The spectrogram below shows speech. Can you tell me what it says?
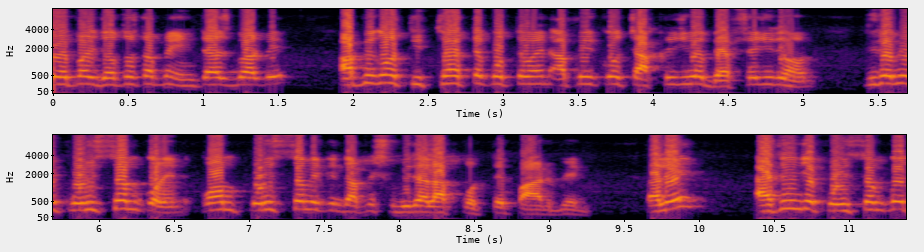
ব্যাপারে যথেষ্ট আপনার ইন্টারেস্ট বাড়বে। আপনি কোনো তীর্থযাত্রা করতে পারেন, আপনি কোনো চাকরিজীবী ব্যবসায়ী যদি হন, যদি আপনি পরিশ্রম করেন, কম পরিশ্রমে কিন্তু আপনি সুবিধা লাভ করতে পারবেন। তাহলে এতদিন যে পরিশ্রম করে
